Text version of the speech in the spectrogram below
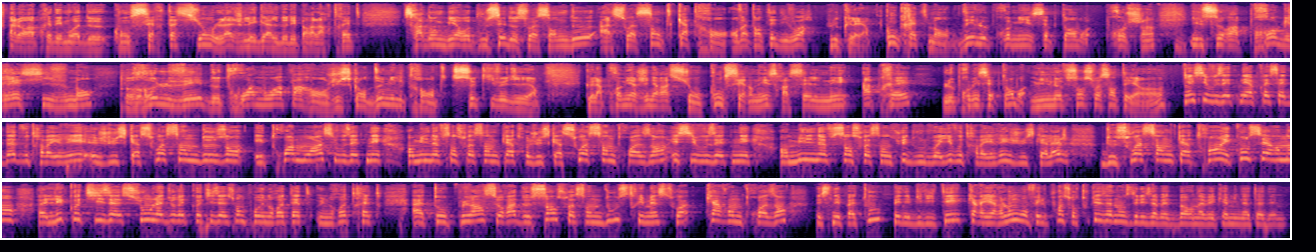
Alors après des mois de concertation, l'âge légal de départ à la retraite sera donc bien repoussé de 62 à 64 ans. On va tenter d'y voir plus clair. Concrètement, dès le 1er septembre prochain, il sera progressivement relevé de trois mois par an jusqu'en 2030, ce qui veut dire que la première génération concernée sera celle née après le 1er septembre 1961. Et si vous êtes né après cette date, vous travaillerez jusqu'à 62 ans et 3 mois. Si vous êtes né en 1964, jusqu'à 63 ans. Et si vous êtes né en 1968, vous le voyez, vous travaillerez jusqu'à l'âge de 64 ans. Et concernant euh, les cotisations, la durée de cotisation pour une retraite, une retraite à taux plein sera de 172 trimestres, soit 43 ans. Mais ce n'est pas tout. Pénibilité, carrière longue. On fait le point sur toutes les annonces d'Elisabeth Borne avec Amina Tadem.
